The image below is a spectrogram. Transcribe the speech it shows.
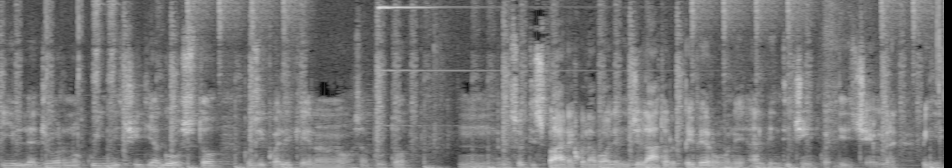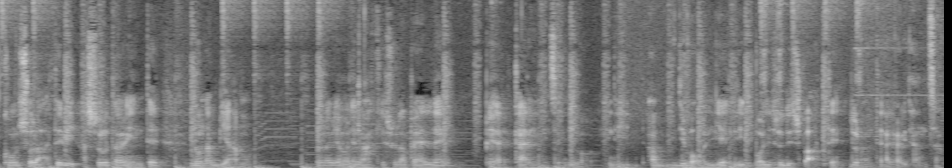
il giorno 15 di agosto, così quelli che non hanno saputo mh, soddisfare quella voglia di gelato al peperone al 25 di dicembre. Quindi consolatevi assolutamente, non abbiamo, non abbiamo le macchie sulla pelle per carenze di, di, di, voglie, di voglie soddisfatte durante la gravidanza.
